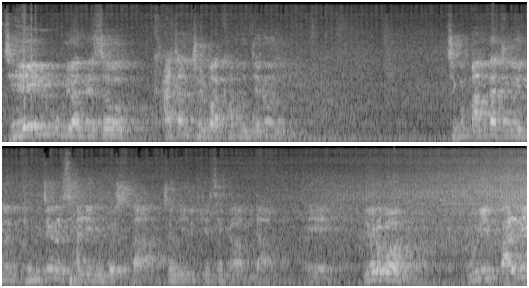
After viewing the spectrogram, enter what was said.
제일 우리한 데서 가장 절박한 문제는 지금 망가지고 있는 경제를 살리는 것이다. 저는 이렇게 생각합니다. 예. 여러분, 우리 빨리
